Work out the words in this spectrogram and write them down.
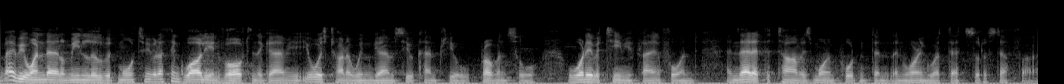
maybe one day it'll mean a little bit more to me. But I think while you're involved in the game, you, are always trying to win games for your country or province or, or, whatever team you're playing for, and, and that at the time is more important than, than worrying about that sort of stuff. Uh,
